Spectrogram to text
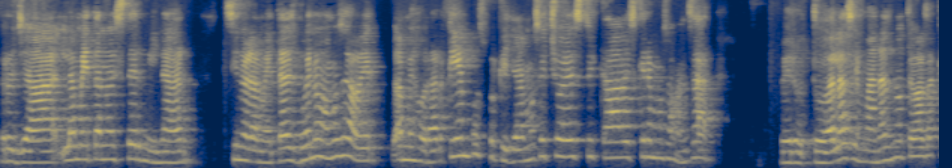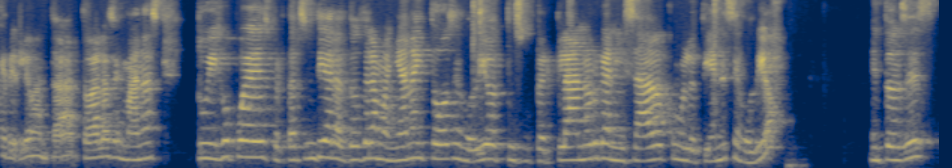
pero ya la meta no es terminar, sino la meta es, bueno, vamos a ver, a mejorar tiempos porque ya hemos hecho esto y cada vez queremos avanzar. Pero todas las semanas no te vas a querer levantar, todas las semanas tu hijo puede despertarse un día a las 2 de la mañana y todo se jodió. Tu super plan organizado como lo tienes se jodió. Entonces,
